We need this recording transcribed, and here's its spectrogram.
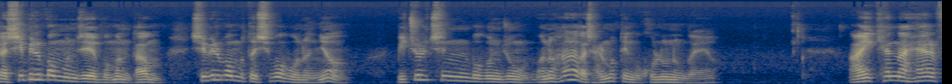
자, 11번 문제에 보면 다음 11번부터 15번은요, 밑줄 친 부분 중 어느 하나가 잘못된 거 고르는 거예요. I cannot help,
